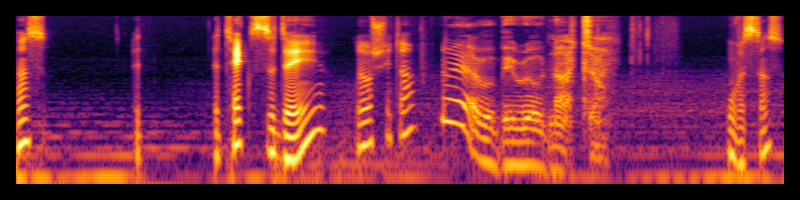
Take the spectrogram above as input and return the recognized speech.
Was? Attacks the day? Oder was steht da? Yeah, it would be rude not to. Oh, was ist das?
